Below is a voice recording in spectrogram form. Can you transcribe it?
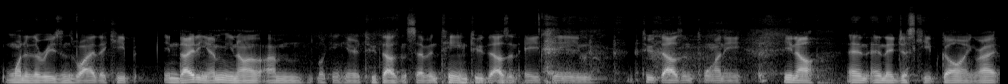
one of the reasons why they keep indicting him, you know, I'm looking here, 2017, 2018, 2020, you know, and, and they just keep going, right?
